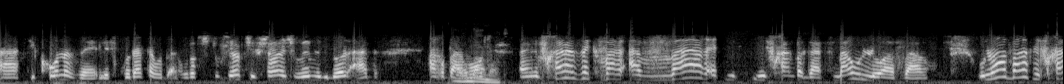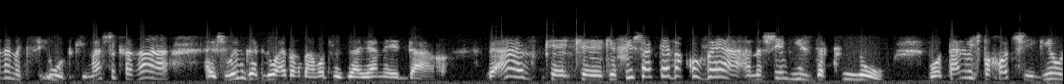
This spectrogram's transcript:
התיקון הזה לפקודת העבודות השיתופיות שאפשר ליישובים לגדול עד 400. המבחן הזה כבר עבר את מבחן בג"ץ. מה הוא לא עבר? הוא לא עבר את מבחן המציאות, כי מה שקרה, היישובים גדלו עד 400 וזה היה נהדר. ואז, כפי שהטבע קובע, אנשים הזדקנו. ואותן משפחות שהגיעו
